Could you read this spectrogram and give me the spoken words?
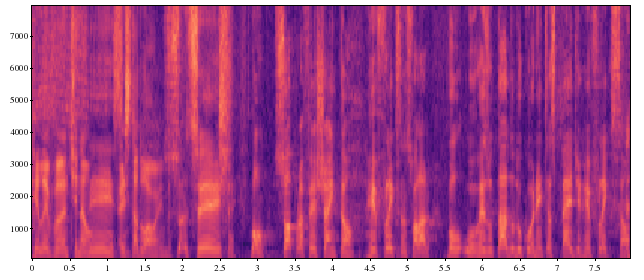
Relevante não. Sim, sim. É estadual ainda. So, sei, sei. Bom, só para fechar então, reflexão. Vocês falaram, bom, o resultado do Corinthians pede reflexão.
